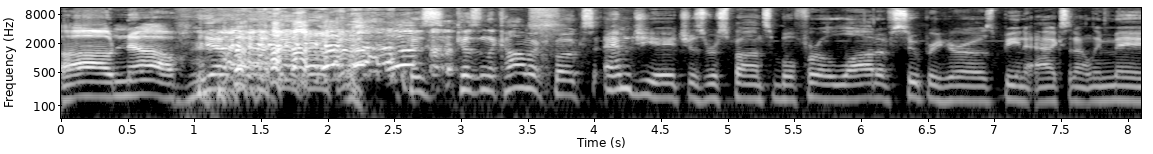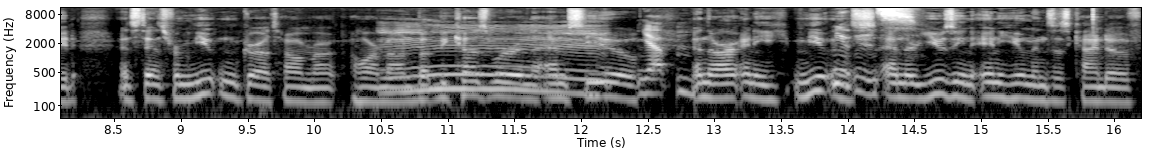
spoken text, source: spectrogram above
Oh no! yeah, Because in the comic books, MGH is responsible for a lot of superheroes being accidentally made and stands for mutant growth hormone. hormone. But because we're in the MCU Yep. and there aren't any mutants, Mutants. and they're using Inhumans as kind of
